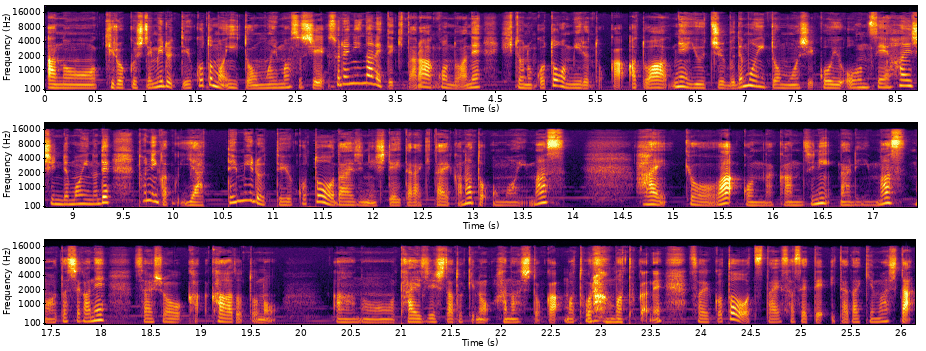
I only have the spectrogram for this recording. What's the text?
あの、記録してみるっていうこともいいと思いますし、それに慣れてきたら、今度はね、人のことを見るとか、あとはね、YouTube でもいいと思うし、こういう音声配信でもいいので、とにかくやってみるっていうことを大事にしていただきたいかなと思います。はい。今日はこんな感じになります。まあ、私がね、最初カードとのあの、退治した時の話とか、まあ、トラウマとかね、そういうことをお伝えさせていただきました。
